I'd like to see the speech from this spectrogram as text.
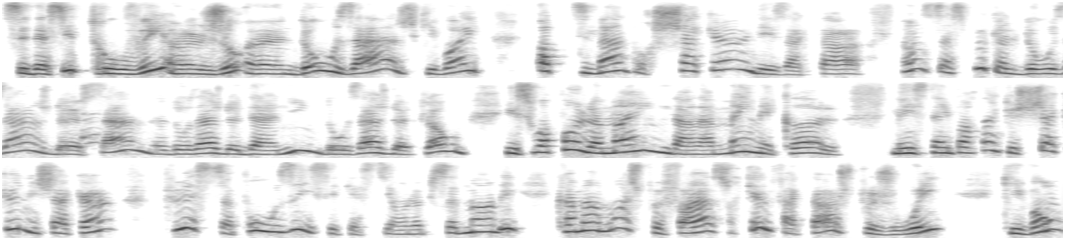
c'est d'essayer de trouver un, un, dosage qui va être optimal pour chacun des acteurs. Donc, ça se peut que le dosage de Sam, le dosage de Danny, le dosage de Claude, il ne soit pas le même dans la même école. Mais c'est important que chacune et chacun puisse se poser ces questions-là, puis se demander comment moi je peux faire, sur quels facteurs je peux jouer qui vont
